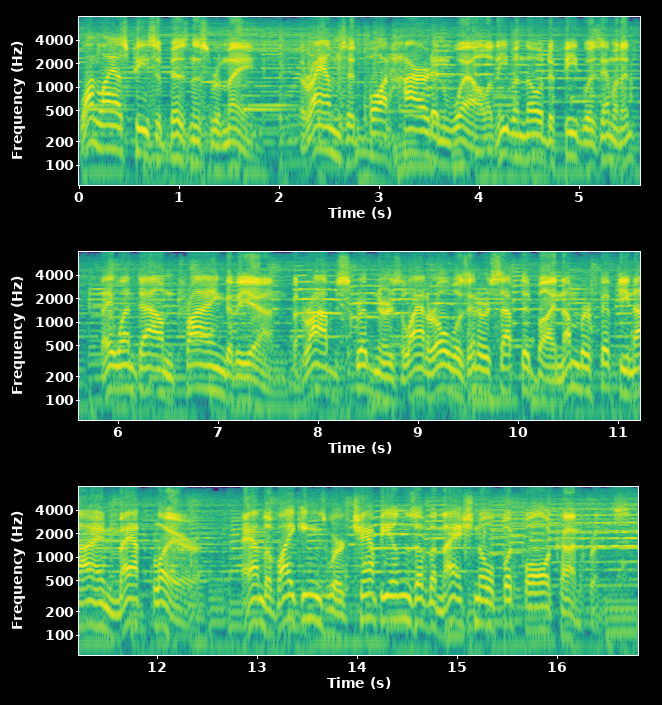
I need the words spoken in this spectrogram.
One last piece of business remained. The Rams had fought hard and well, and even though defeat was imminent, they went down trying to the end. But Rob Scribner's lateral was intercepted by number 59, Matt Blair, and the Vikings were champions of the National Football Conference.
